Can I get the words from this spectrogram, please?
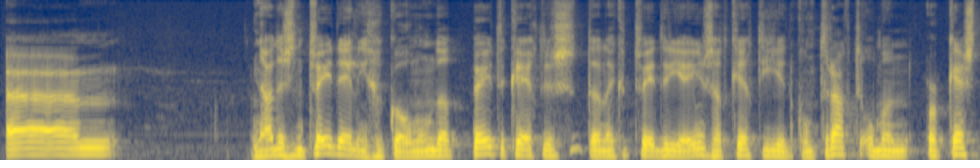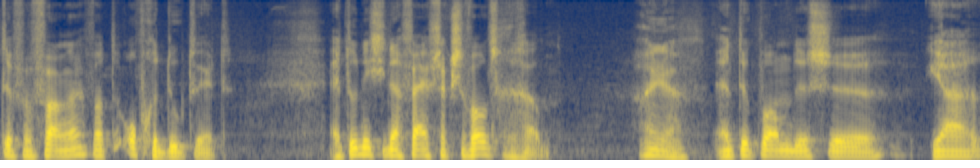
Ehm, nou, er is een tweedeling gekomen. Omdat Peter kreeg dus, dan ik er twee, drie jaar in zat... kreeg hij een contract om een orkest te vervangen... wat opgedoekt werd. En toen is hij naar vijf saxofoons gegaan. Ah ja. En toen kwam dus, eh, ja,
